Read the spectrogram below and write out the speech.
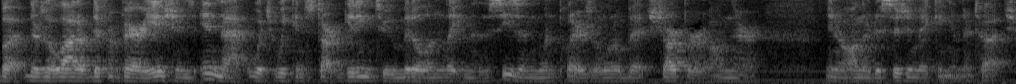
But there's a lot of different variations in that, which we can start getting to middle and late into the season when players are a little bit sharper on their you know, on their decision making and their touch.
